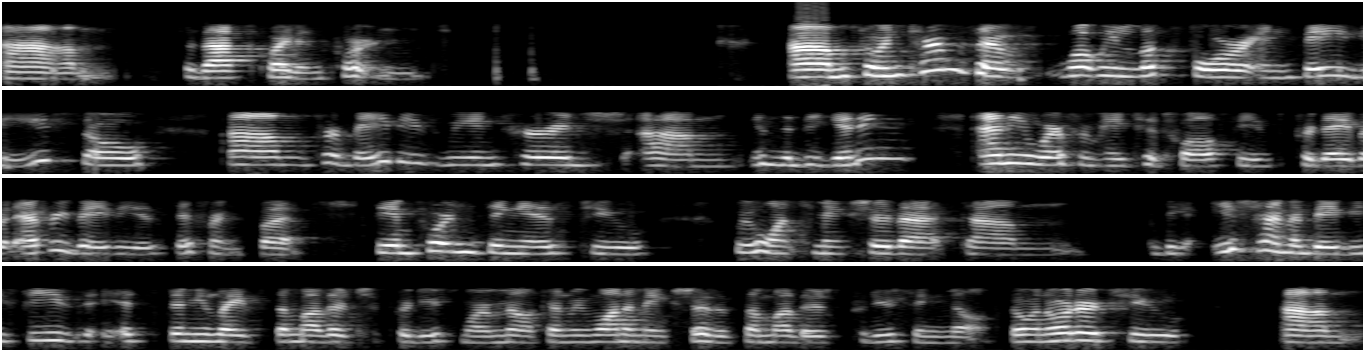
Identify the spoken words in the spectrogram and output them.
Um, so that's quite important. Um, so in terms of what we look for in babies, so um, for babies, we encourage um, in the beginning anywhere from 8 to 12 feeds per day, but every baby is different. But the important thing is to, we want to make sure that um, each time a baby feeds, it stimulates the mother to produce more milk, and we want to make sure that the mother's producing milk. So in order to um,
